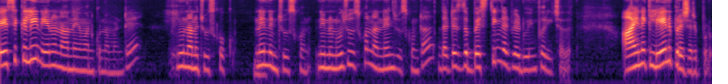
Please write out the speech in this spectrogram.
బేసికలీ నేను నాన్న ఏమనుకున్నామంటే నువ్వు నన్ను చూసుకోకు. నేను నేను చూసుకోను. నిన్ను నువ్వు చూసుకో నన్ను నేను చూసుకుంటా. That is the best thing that we're doing for each other ఆయనకి లేని ప్రెషర్ ఇప్పుడు.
